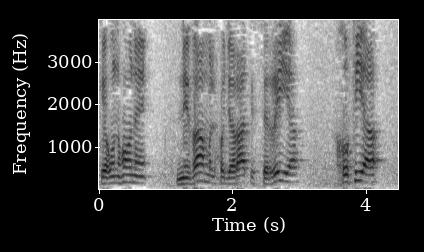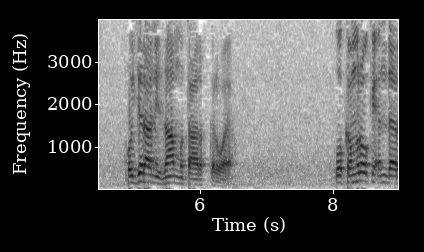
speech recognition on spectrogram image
کہ انہوں نے نظام الحجرات السریہ، خفیہ حجرہ نظام متعارف کروایا۔ وہ کمروں کے اندر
